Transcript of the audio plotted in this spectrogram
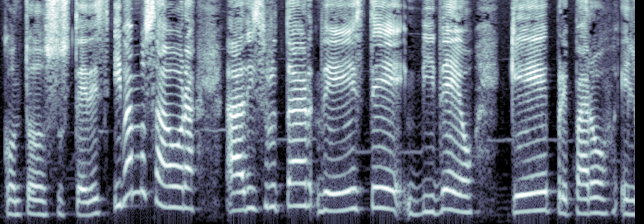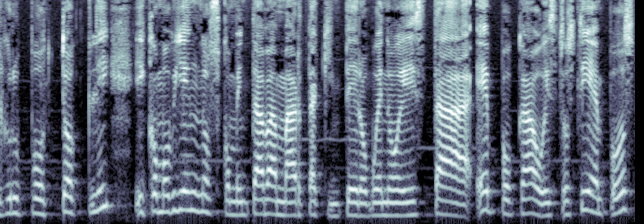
con todos ustedes. Y vamos ahora a disfrutar de este video que preparó el grupo Toctli. Y como bien nos comentaba Marta Quintero, bueno, esta época o estos tiempos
